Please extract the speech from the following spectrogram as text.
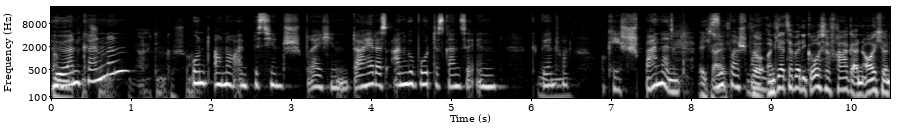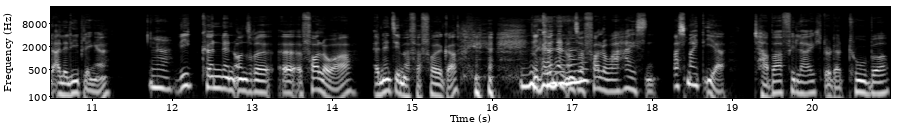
hören können Schon. Ja, ich denke schon. und auch noch ein bisschen sprechen. Daher das Angebot, das Ganze in Gebärdensprache. Okay, spannend. Mhm. ich weiß. Super spannend. So, und jetzt aber die große Frage an euch und alle Lieblinge. ja. Wie können denn unsere äh, Follower, er nennt sie immer Verfolger, wie können denn unsere Follower heißen? Was meint ihr? Tabba vielleicht oder Tuba?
